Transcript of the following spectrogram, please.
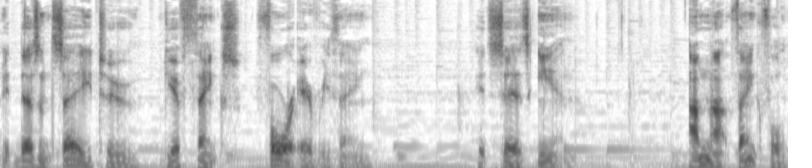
It doesn't say to give thanks for everything, it says in. I'm not thankful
